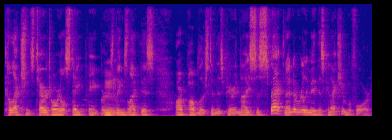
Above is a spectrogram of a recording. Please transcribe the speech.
collections, territorial state papers, mm. things like this are published in this period. And I suspect, and I never really made this connection before,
